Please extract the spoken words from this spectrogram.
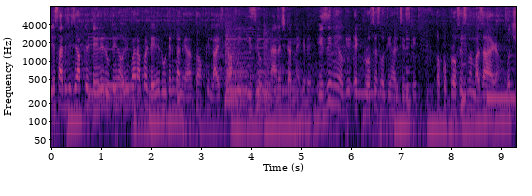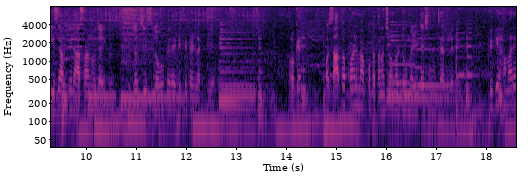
ये सारी चीज़ें आपके डेली रूटीन और एक बार आपका डेली रूटीन बन गया तो आपकी लाइफ काफ़ी इजी होगी मैनेज करने के लिए। इजी नहीं होगी, एक प्रोसेस होती है हर चीज़ की तो आपको प्रोसेस में मज़ा आएगा। वो चीज़ें आपके लिए आसान हो जाएगी, जो चीज़ लोगों के लिए डिफ़िकल्ट लगती है। ओके? और सातवां पॉइंट मैं आपको बताना चाहूँगा डू मेडिटेशन एंड जर्नलिंग क्योंकि हमारे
